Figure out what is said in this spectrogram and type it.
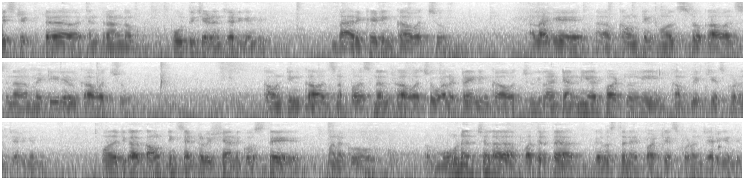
డిస్ట్రిక్ట్ యంత్రాంగం పూర్తి చేయడం జరిగింది. బ్యారికేడింగ్ కావచ్చు అలాగే కౌంటింగ్ హాల్స్లో కావాల్సిన మెటీరియల్ కావచ్చు కౌంటింగ్ కావాల్సిన పర్సనల్ కావచ్చు వాళ్ళ ట్రైనింగ్ కావచ్చు ఇలాంటి అన్ని ఏర్పాట్లని కంప్లీట్ చేసుకోవడం జరిగింది. మొదటిగా కౌంటింగ్ సెంటర్ విషయానికి వస్తే మనకు మూడంచెల భద్రతా వ్యవస్థను ఏర్పాటు చేసుకోవడం జరిగింది.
